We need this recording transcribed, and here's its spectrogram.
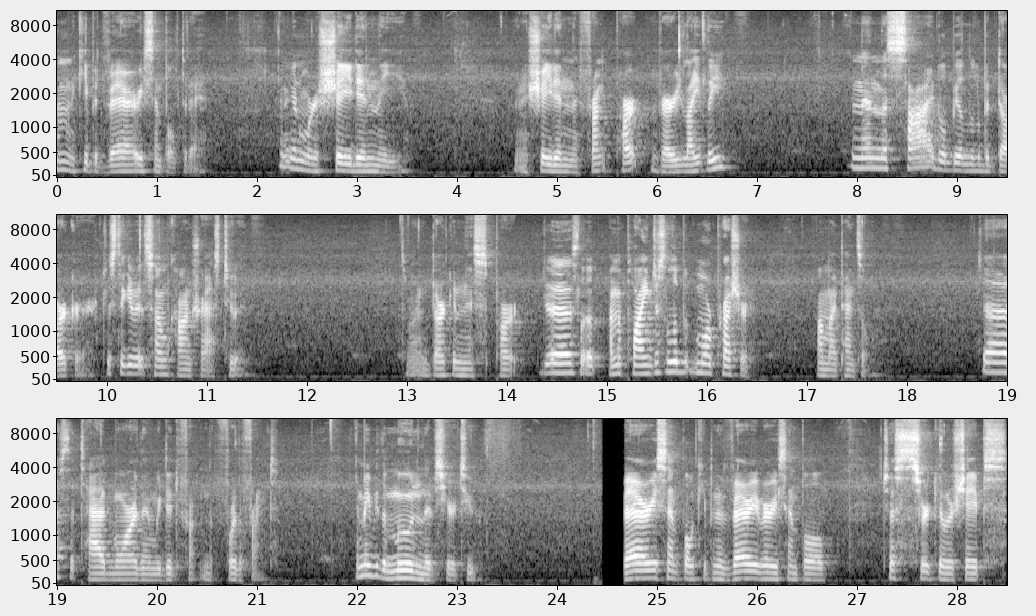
I'm going to keep it very simple today. And again, we're going to shade in the I'm going to shade in the front part very lightly. And then the side will be a little bit darker, just to give it some contrast to it. So I'm going to darken this part just a little, I'm applying just a little bit more pressure on my pencil. Just a tad more than we did for the front. And maybe the moon lives here too. Very simple, keeping it very, very simple. Just circular shapes.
